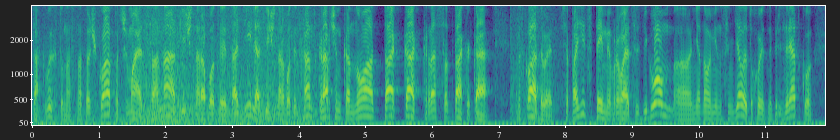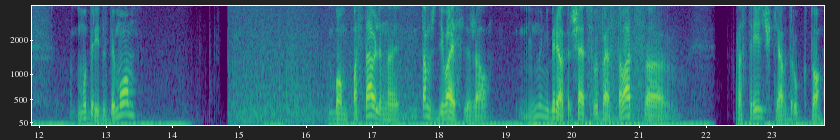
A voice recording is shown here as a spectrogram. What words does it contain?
Так, выход у нас на точку А, поджимается она, отлично работает Адиль, отлично работает Ханс, Кравченко, ну а как, красота какая. Раскладывает все позиции, Тейми врывается с диглом, э, ни одного минуса не делает, уходит на перезарядку, мудрит с дымом. Бомба поставлена, там же девайс лежал. Ну, не берет, решает с ВП оставаться, прострельчики, а вдруг кто?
